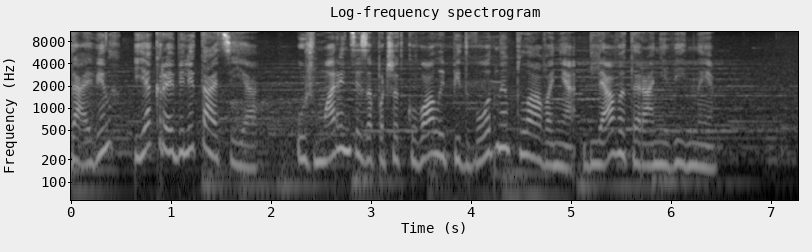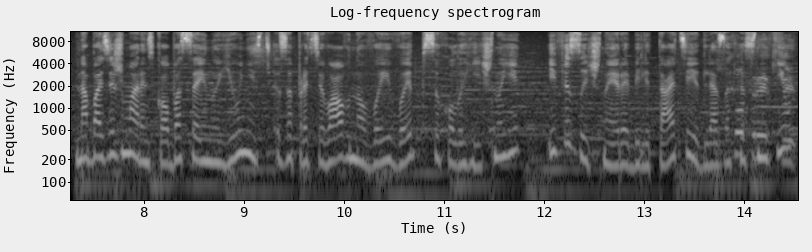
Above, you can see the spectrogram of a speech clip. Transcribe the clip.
Дайвінг як реабілітація. У Жмаринці започаткували підводне плавання для ветеранів війни. На базі Жмаринського басейну Юність запрацював новий вид психологічної і фізичної реабілітації для захисників,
